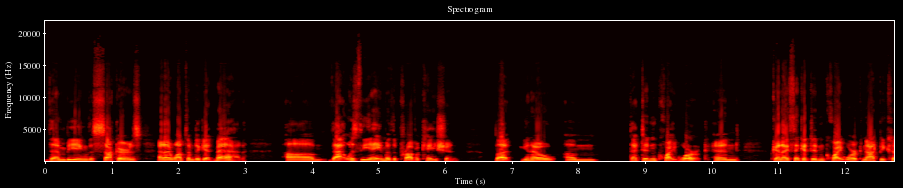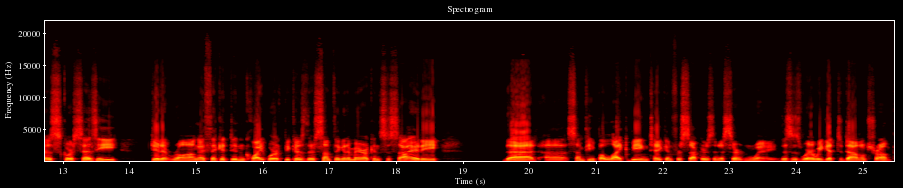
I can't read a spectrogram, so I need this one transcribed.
them being the suckers, and I want them to get mad. Um, that was the aim of the provocation, but you know um, that didn't quite work, and and I think it didn't quite work not because Scorsese did it wrong. I think it didn't quite work because there's something in American society that uh, some people like being taken for suckers in a certain way. This is where we get to Donald Trump.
